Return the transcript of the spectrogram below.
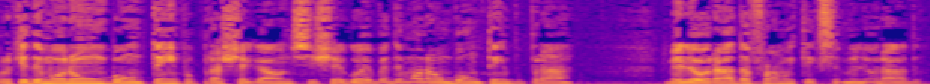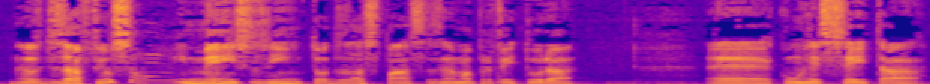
porque demorou um bom tempo para chegar onde se chegou e vai demorar um bom tempo para melhorar da forma que tem que ser melhorado. Né? Os desafios são imensos em todas as pastas. Né? Uma prefeitura é, com receita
